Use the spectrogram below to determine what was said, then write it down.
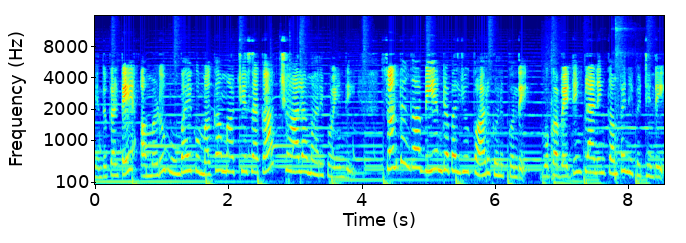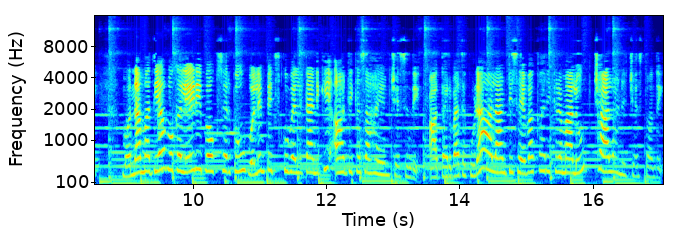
ఎందుకంటే అమ్మడు ముంబైకు మకా మార్చేశాక చాలా మారిపోయింది. సొంతంగా బిఎండబ్ల్యూ కారు కొనుక్కుంది. ఒక వెడ్డింగ్ ప్లానింగ్ కంపెనీ పెట్టింది. మొన్న మధ్య ఒక లేడీ బాక్సర్కు ఒలింపిక్స్కు వెళ్ళటానికి ఆర్థిక సహాయం చేసింది. ఆ తర్వాత కూడా అలాంటి సేవా కార్యక్రమాలు చాలానే చేస్తోంది.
